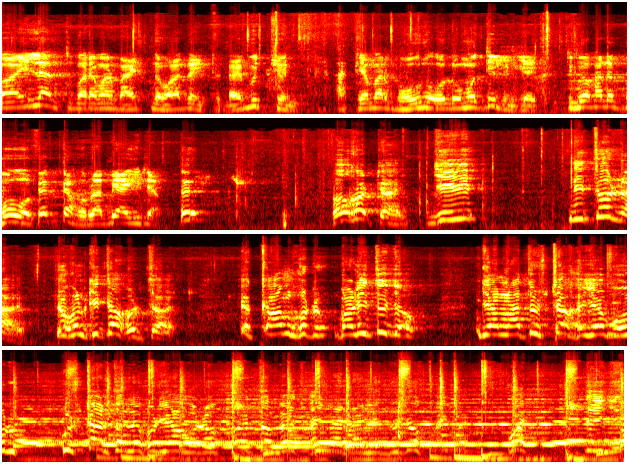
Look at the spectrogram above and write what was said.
বাইলাম তোমার আমার বাইক নেওয়া দায়িত্ব নাই বুঝছ নি? আজকে আমার বউর অনুমতি লই যাই তুমি ওখানে বউ অপেক্ষা করো আমি আইলাম। ও ঘটাই জি নিত নাই তখন কিতা এক কাম করো বাড়িতে যাও। যা লাতুসটা খাইয়া বড় উস্তার তলে করিয়া বড় হয়তো বেশ খাইয়া নাইলে দুটো খাইয়া ওই এই যে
